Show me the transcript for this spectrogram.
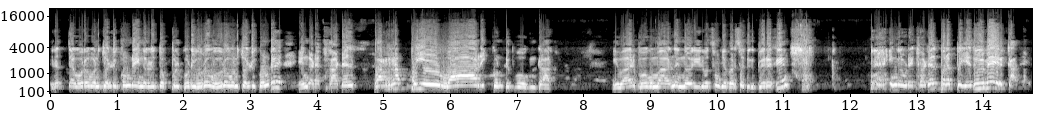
இரத்த உறவுன்னு சொல்லிக்கொண்டு எங்களுடைய தொப்புள் கொடி உறவு உறவுன்னு சொல்லிக்கொண்டு எங்களோட கடல் பரப்பையே வாரி கொண்டு போகின்றார். இவ்வாறு போகுமா இருந்து இன்னொரு இருபத்தஞ்சு வருஷத்துக்கு பிறகு எங்களுடைய கடல் பரப்பு எதுவுமே இருக்காது.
